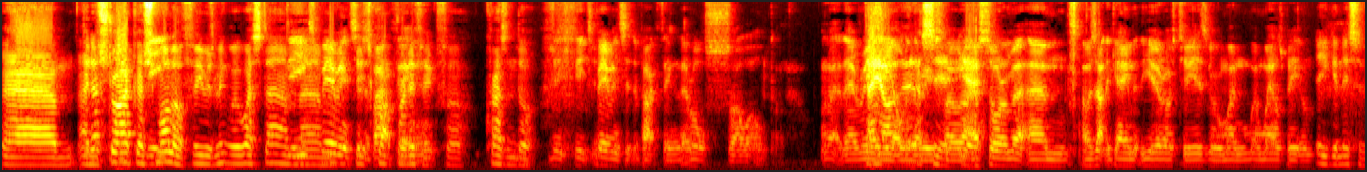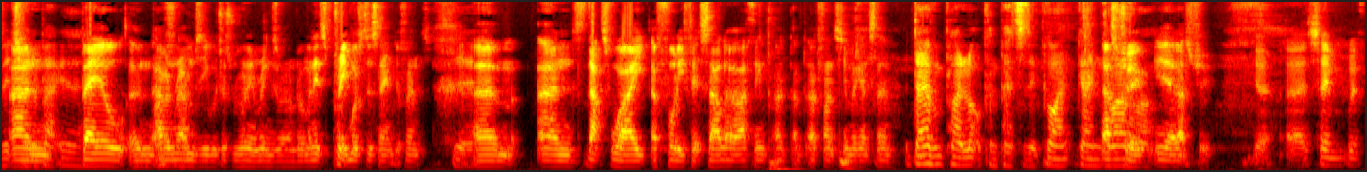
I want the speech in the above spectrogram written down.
Um, and the striker the- Smolov, he was linked with West Ham. the um, experience at he's the quite back thing- prolific for Krasnodar. The, the experience at the back thing, they're all so old. Like, they're really They are, old. and that's it, slow. yeah. I saw them at. Um, I was at the game at the Euros two years ago when when Wales beat them. Ignashevich at the and back, yeah. Bale and Aaron Ramsey were just running rings around them, and it's pretty much the same defence. yeah. Um, and that's why a fully fit Salah, I think I'd, I'd, I'd fancy him against them. They haven't played a lot of competitive gi- games. That's either. true. Yeah, that's true. Yeah, uh, same with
